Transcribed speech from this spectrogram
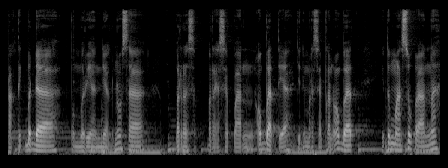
praktik bedah, pemberian diagnosa, peresepan obat ya, jadi meresepkan obat itu masuk ranah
